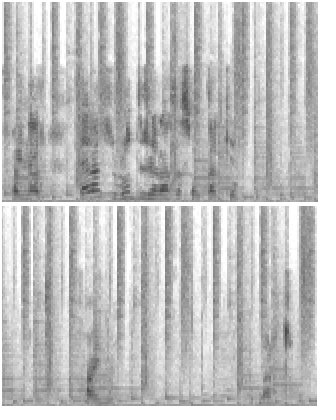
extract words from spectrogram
Fajne. Teraz rudy żelaza są takie. Fajne. Bardzo.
